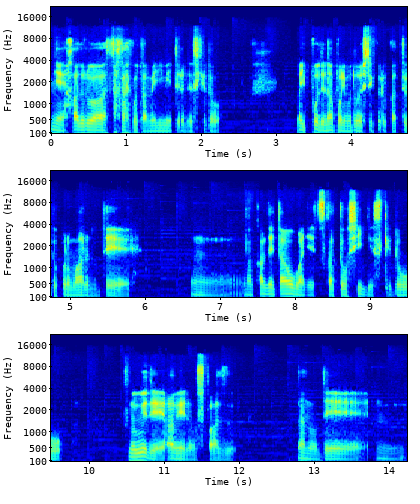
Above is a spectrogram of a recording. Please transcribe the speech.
ね、ハードルは高いことは目に見えてるんですけど、まあ、一方でナポリもどうしてくるかっていうところもあるので、うん、まあ、完全にターンオーバーに使ってほしいんですけど、その上でアウェーのスパーズ。なので、うん、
